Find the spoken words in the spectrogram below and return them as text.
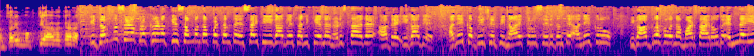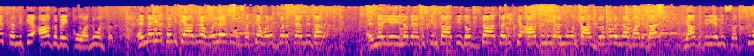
ಒಂದ್ಸರಿ ಮುಕ್ತಿ ಆಗ್ಬೇಕಾದ್ರೆ. ಈ ಧರ್ಮಸ್ಥಳ ಪ್ರಕರಣಕ್ಕೆ ಸಂಬಂಧಪಟ್ಟಂತೆ ಎಸ್ಐಟಿ ಈಗಾಗಲೇ ತನಿಖೆಯನ್ನ ನಡೆಸ್ತಾ ಇದೆ. ಆದರೆ ಈಗಾಗಲೇ ಅನೇಕ ಬಿಜೆಪಿ ನಾಯಕರು ಸೇರಿದಂತೆ ಅನೇಕರು ಈಗ ಆಗ್ರಹವನ್ನ ಮಾಡ್ತಾ ಇರೋದು ಎನ್ಐಎ ತನಿಖೆ ಆಗಬೇಕು ಅನ್ನುವಂಥದ್ದು. ಎನ್ಐಎ ತನಿಖೆ ಆದ್ರೆ ಒಳ್ಳೆಯದು ಸತ್ಯ ಹೊರಗೆ ಬರುತ್ತೆ ಅಂದಿದ್ದಾರೆ. ಎನ್ಐಎ ಇಲ್ಲವೇ ಅದಕ್ಕಿಂತ ಅತಿ ದೊಡ್ಡ ತನಿಖೆ ಆಗಲಿ ಅನ್ನುವಂತ ಆಗ್ರಹವನ್ನ ಮಾಡಿದ್ದಾರೆ. ಯಾದಗಿರಿಯಲ್ಲಿ ಸಚಿವ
